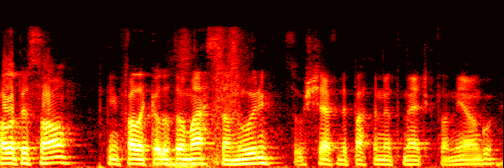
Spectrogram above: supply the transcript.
Fala pessoal, quem fala aqui é o Dr. Márcio Sanuri, sou chefe do Departamento Médico Flamengo,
